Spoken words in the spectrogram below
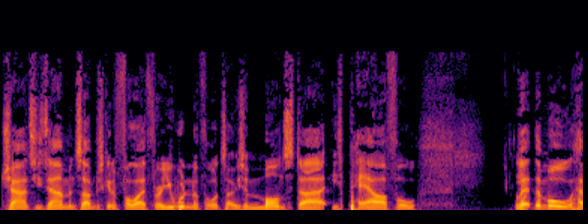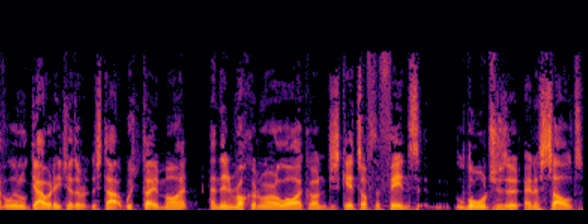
Chancy's arm, and so I'm just going to follow through. You wouldn't have thought so. He's a monster, he's powerful. Let them all have a little go at each other at the start, which they might, and then Rock and Roll Icon just gets off the fence, launches an assault.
